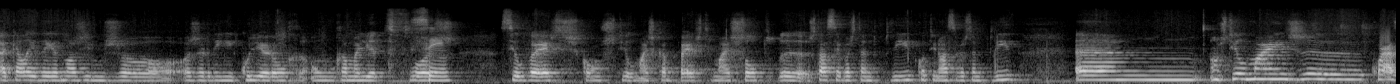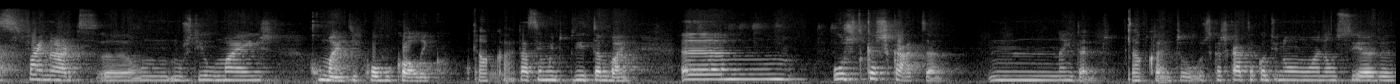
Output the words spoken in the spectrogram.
Aquela ideia de nós irmos ao, ao jardim e colher um, um ramalhete de flores Sim. silvestres com um estilo mais campestre, mais solto, está a ser bastante pedido, continua a ser bastante pedido. Um, um estilo mais eh, quase fine art, eh, um, um estilo mais romântico ou bucólico. Ok. Está a ser muito pedido também. Um, os de cascata, hum, nem tanto. Ok. Portanto, os de cascata continuam a não ser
